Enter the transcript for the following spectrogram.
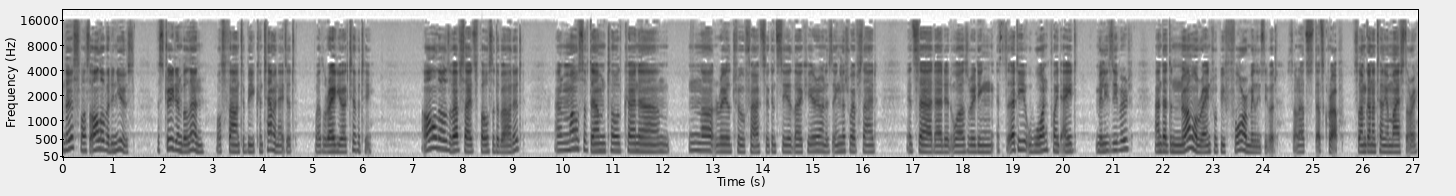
This was all over the news. The street in Berlin was found to be contaminated with radioactivity. All those websites posted about it, and most of them told kinda um, not real true facts. You can see it like here on this English website. It said that it was reading 31.8 millisievert and that the normal range would be 4 millisievert. So that's that's crap. So I'm gonna tell you my story.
